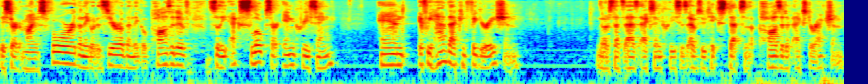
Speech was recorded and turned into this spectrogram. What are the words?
They start at minus 4, then they go to 0, then they go positive. So the x slopes are increasing. And if we have that configuration, notice that's as x increases as we take steps in the positive x direction.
